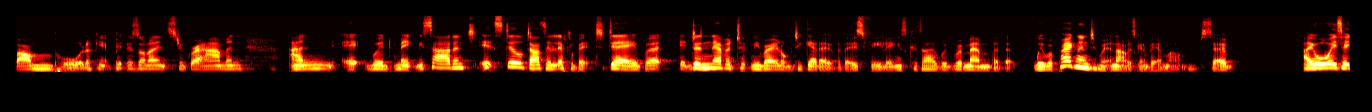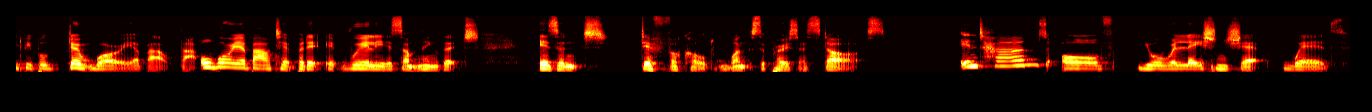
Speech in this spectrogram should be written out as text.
bump or looking at pictures on Instagram, and and it would make me sad. And it still does a little bit today, but it just never took me very long to get over those feelings because I would remember that we were pregnant and I was going to be a mum. So I always say to people, don't worry about that or worry about it, but it, it really is something that isn't difficult once the process starts. In terms of your relationship with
